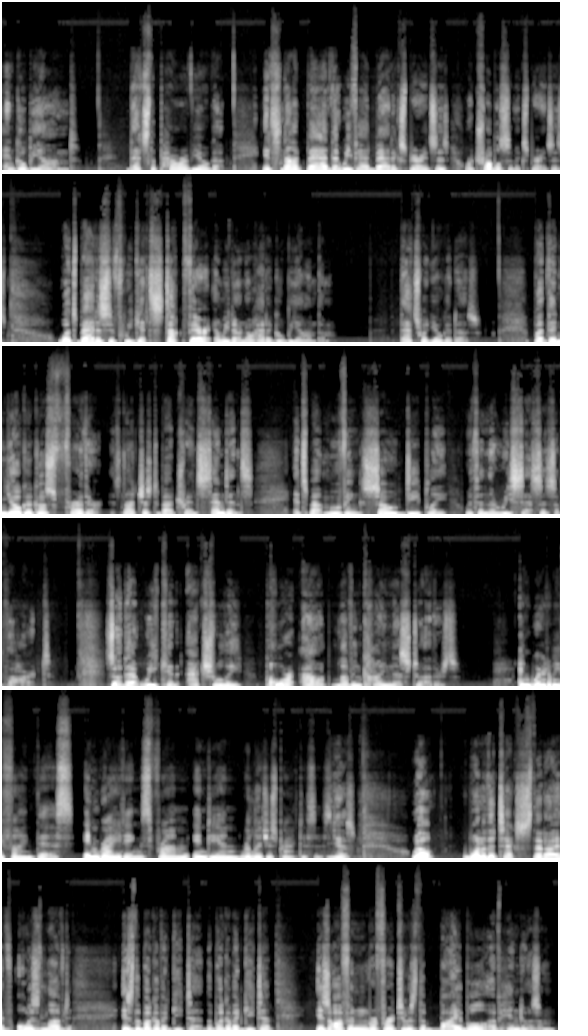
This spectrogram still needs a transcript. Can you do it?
and go beyond. That's the power of yoga. It's not bad that we've had bad experiences or troublesome experiences. What's bad is if we get stuck there and we don't know how to go beyond them. That's what yoga does. But then yoga goes further. It's not just about transcendence, it's about moving so deeply within the recesses of the heart so that we can actually pour out loving kindness to others. And where do we find this? In writings from Indian religious practices. Yes. Well, one of the texts that I've always loved is the Bhagavad Gita. The Bhagavad Gita is often referred to as the Bible of Hinduism.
